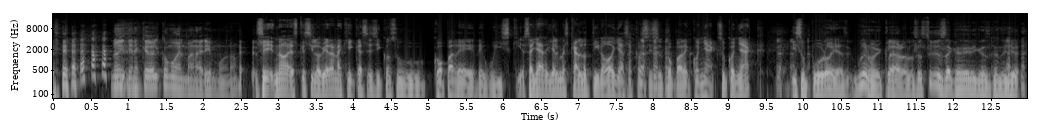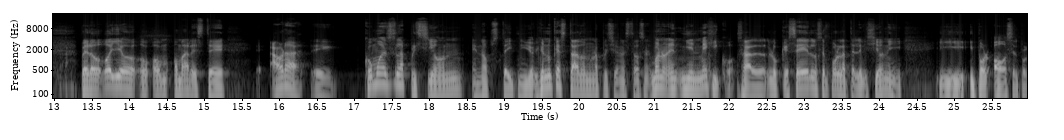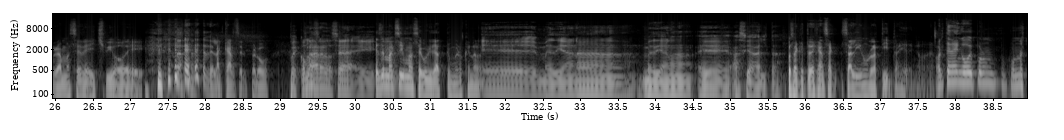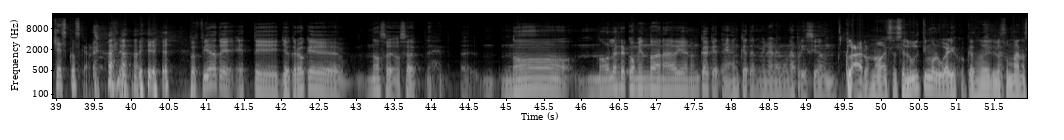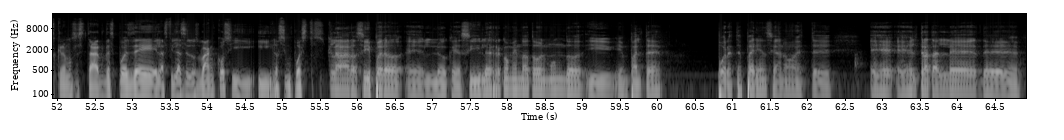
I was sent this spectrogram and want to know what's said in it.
No, y tienes que ver como el manerismo, ¿no? sí, no, es que si lo vieran aquí casi así con su copa de, de whisky. O sea, ya, ya el mezcal lo tiró, ya sacó así su copa de coñac, su coñac y su puro. Y así, bueno, y claro, los estudios académicos cuando yo... Pero, oye, O- O- Omar, este... Ahora, eh, ¿cómo es la prisión en Upstate New York? Yo nunca he estado en una prisión en Estados Unidos. Bueno, en- ni en México. O sea, lo que sé, lo sé por la televisión y, y, por Oz, el programa ese de HBO de, de la cárcel. Pero, Pues ¿cómo es? claro, o sea... eh, Es de eh, máxima seguridad, primero que nada. eh, mediana, mediana eh, hacia alta. O sea, que te dejan sa- salir un ratito. Ahí de Ahorita vengo, voy por, un- por unos chescos, cara. Pues fíjate, este, yo creo que, no sé, o sea, eh, no, no les recomiendo a nadie nunca que tengan que terminar en una prisión. claro, no, ese es el último lugar, yo creo que donde los humanos queremos estar después de las filas de los bancos y, y los impuestos. Claro, sí, pero eh, lo que sí les recomiendo a todo el mundo, y, y en parte por esta experiencia, ¿no? Este, es, es el tratar de, de,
